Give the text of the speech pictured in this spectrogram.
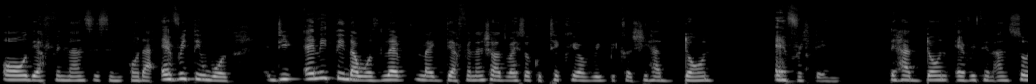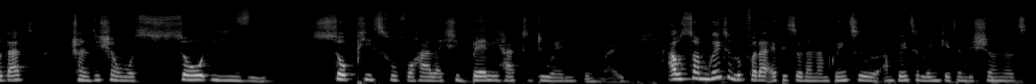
all their finances in order. Everything was the anything that was left, like their financial advisor could take care of it because she had done everything. They had done everything. And so that transition was so easy, so peaceful for her. Like she barely had to do anything, right? I was so I'm going to look for that episode and I'm going to I'm going to link it in the show notes.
